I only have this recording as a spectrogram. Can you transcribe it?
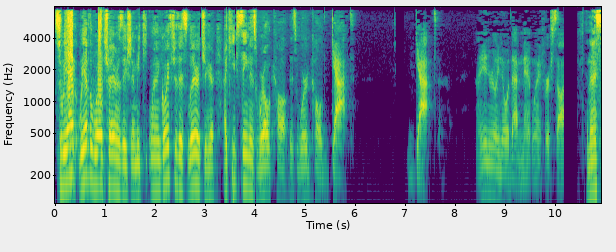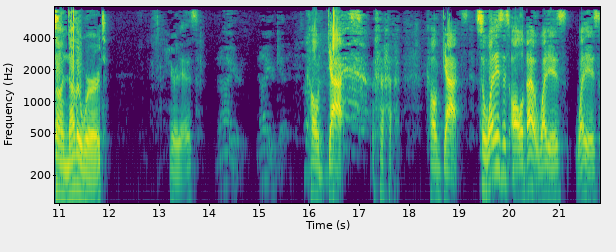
So we have we have the World Trade Organization, and we when I'm going through this literature here, I keep seeing this world called this word called GATT. GATT. I didn't really know what that meant when I first saw it, and then I saw another word. Here it is. Now you're, now you're getting it. Called GATS. called GATS. So what is this all about? What is what is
